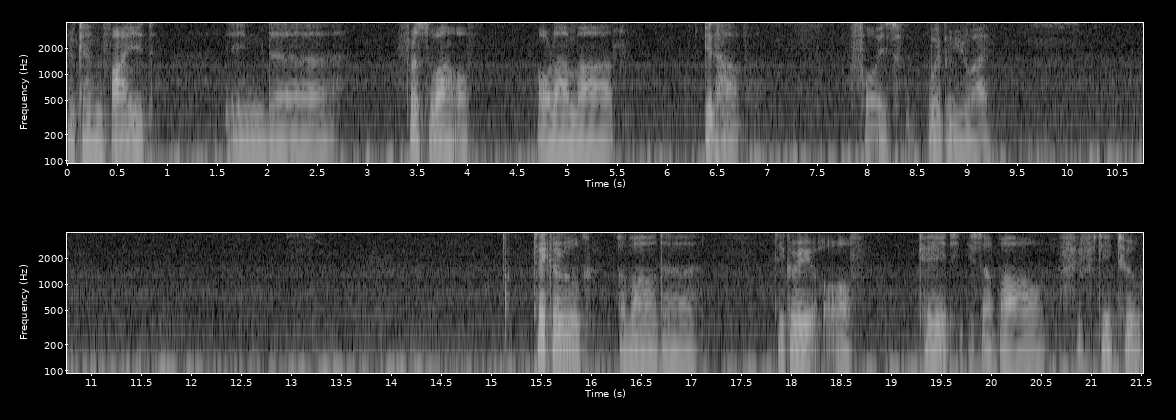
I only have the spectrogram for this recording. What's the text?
you can find it in the first one of Ollama GitHub for its web UI. Take a look about the degree of K8 is about 52.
